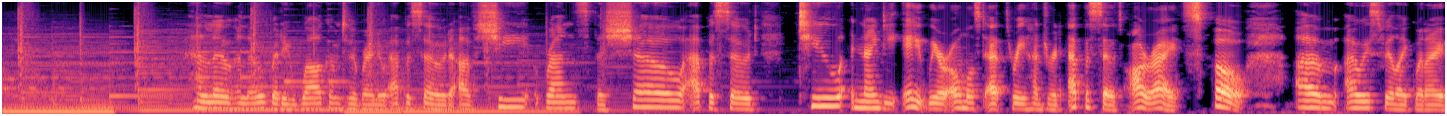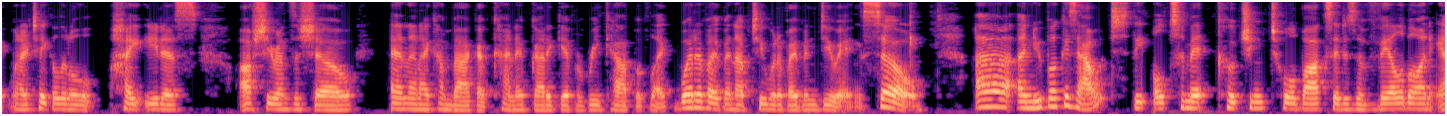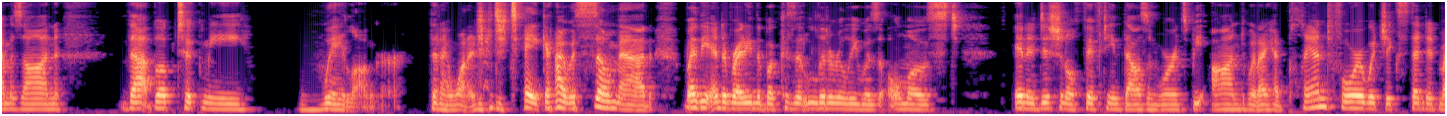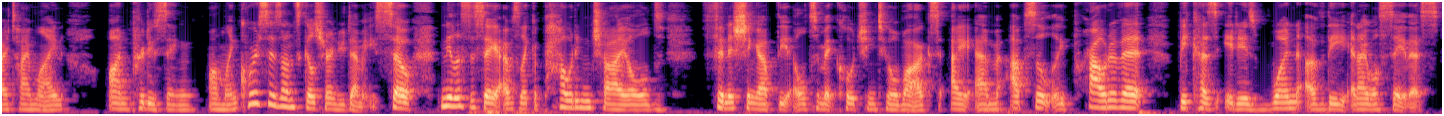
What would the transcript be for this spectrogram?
Hello, hello, everybody. Welcome to a brand new episode of She Runs the Show, episode 298. We are almost at 300 episodes. All right. So, um, I always feel like when I, when I take a little hiatus off She Runs the Show and then I come back, I've kind of got to give a recap of like, what have I been up to? What have I been doing? So, uh, a new book is out, The Ultimate Coaching Toolbox. It is available on Amazon. That book took me way longer than I wanted it to take. And I was so mad by the end of writing the book because it literally was almost an additional 15,000 words beyond what I had planned for, which extended my timeline on producing online courses on Skillshare and Udemy. So needless to say, I was like a pouting child finishing up the ultimate coaching toolbox. I am absolutely proud of it because it is one of the, and I will say this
